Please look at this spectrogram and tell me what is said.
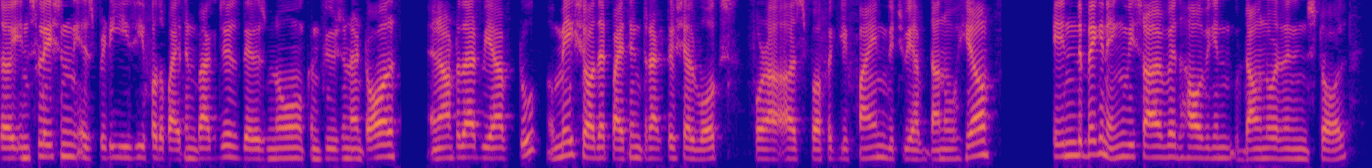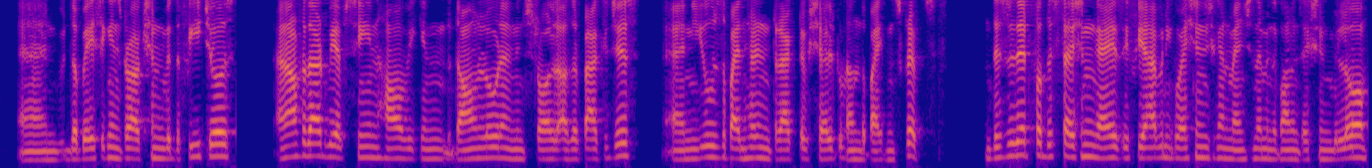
the installation is pretty easy for the python packages. There is no confusion at all. And after that we have to make sure that python interactive shell works for us perfectly fine which we have done over here in the beginning we started with how we can download and install and the basic introduction with the features. And after that we have seen how we can download and install other packages and use the python interactive shell to run the python scripts. This is it for this session guys. If you have any questions you can mention them in the comment section below.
